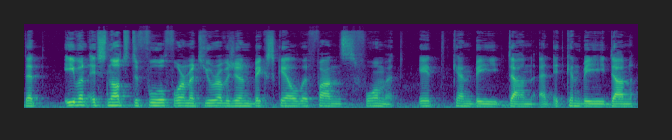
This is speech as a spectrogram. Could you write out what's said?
that even it's not the full format eurovision big scale with fans format. It can be done and it can be done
